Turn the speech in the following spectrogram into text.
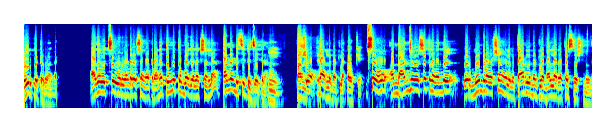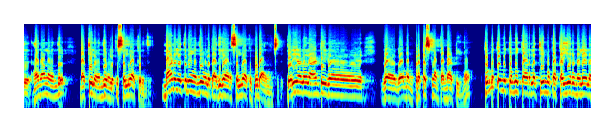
உயிர் பெற்றுறாங்க அதை வச்சு ஒரு ஒன்றரை வருஷம் ஓட்டுறாங்க. தொண்ணூத்தி ஒன்பது எலெக்ஷன்ல பன்னெண்டு சீட்டு ஜெயிக்கிறாங்க. பார்லிமெண்ட்ல ஓகே சோ அந்த அஞ்சு வருஷத்துல வந்து ஒரு மூன்றரை வருஷம் உங்களுக்கு பார்லிமெண்ட்ல நல்ல ரெப்ரஸன்டேஷன் இருந்தது. அதனால வந்து மத்தியில வந்து உங்களுக்கு செல்வாக்கு இருந்தது. மாநிலத்திலயும் வந்து உங்களுக்கு அதிகார செல்வாக்கு கூட ஆரம்பிச்சது. பெரிய அளவுல ஆன்டி கவர்மெண்ட் ப்ரொடெஸ்ட் எல்லாம் பண்ணாட்டியும் தொண்ணூத்தொன்னு தொண்ணூத்தாறுல திமுக கையேறு நிலையில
